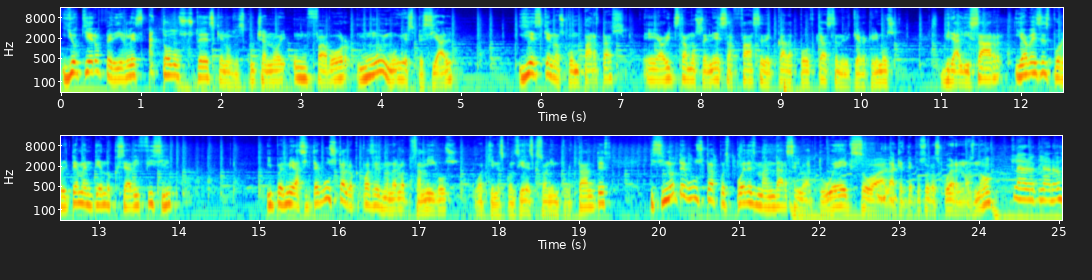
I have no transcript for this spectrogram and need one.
Y yo quiero pedirles a todos ustedes que nos escuchan hoy un favor muy, muy especial. Y es que nos compartas. Eh, ahorita estamos en esa fase de cada podcast en el que requerimos viralizar. Y a veces por el tema entiendo que sea difícil. Y pues mira, si te gusta, lo que puedes es mandarlo a tus amigos o a quienes consideres que son importantes. Y si no te gusta, pues puedes mandárselo a tu ex o a la que te puso los cuernos, ¿no? Claro, claro.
